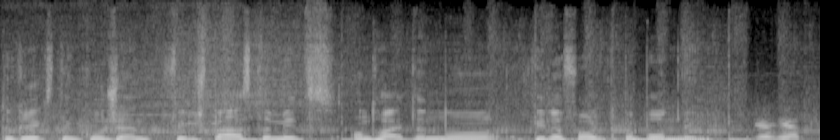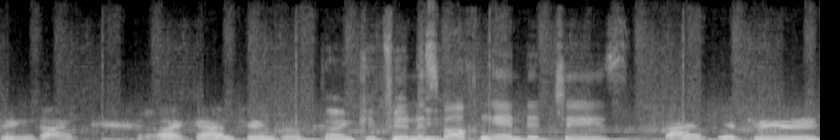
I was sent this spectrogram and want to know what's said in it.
du kriegst den Gutschein, viel Spaß damit und heute noch viel Erfolg beim Bodenlegen. Ja, herzlichen Dank. Euch ganz schönen Tag. Danke, Schönes Fitti. Wochenende, tschüss! Danke, tschüss.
